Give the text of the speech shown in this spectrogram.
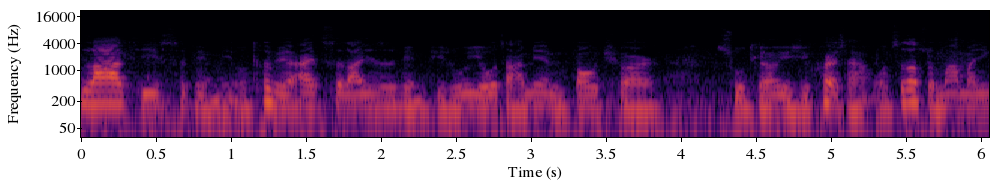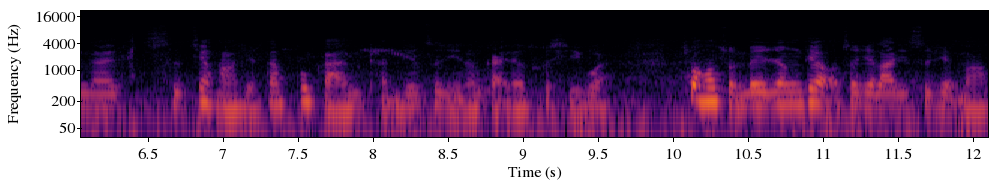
垃圾食品迷，我特别爱吃垃圾食品，比如油炸面包圈、薯条以及快餐。我知道准妈妈应该吃健康些，但不敢肯定自己能改掉这个习惯。做好准备扔掉这些垃圾食品吗？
